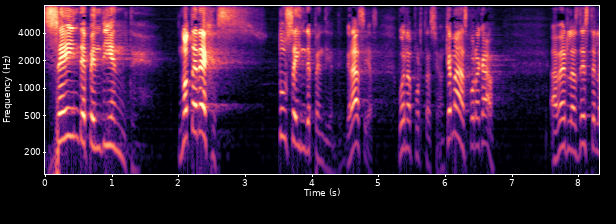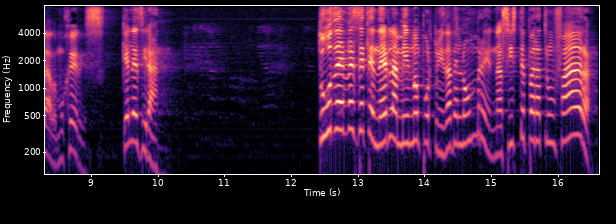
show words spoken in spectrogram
Sé independiente. No te dejes. Tú sé independiente. Gracias. Buena aportación. ¿Qué más por acá? A ver, las de este lado, mujeres, ¿qué les dirán? Tú debes de tener la misma oportunidad del hombre. Naciste para triunfar.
